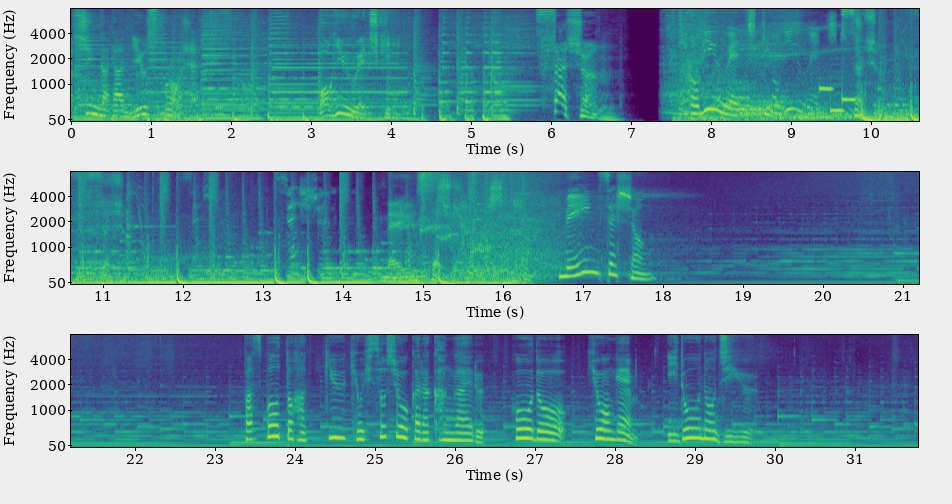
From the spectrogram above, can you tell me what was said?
発信型ニュースプロジェクト。荻上チキ。セッション。荻上チキ。セッション。セッションメインセッションメインセッションパスポート発給拒否訴訟から考える報道表現移動の自由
